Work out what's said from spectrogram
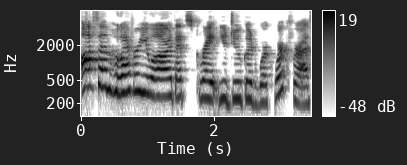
awesome, whoever you are, that's great. You do good work, work for us.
